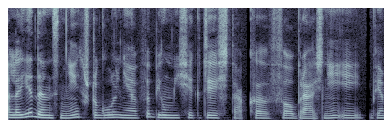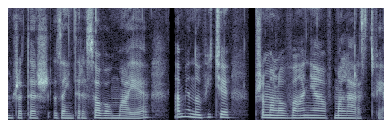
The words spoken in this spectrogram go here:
ale jeden z nich szczególnie wybił mi się gdzieś tak w wyobraźni i wiem, że też zainteresował Maję, a mianowicie przemalowania w malarstwie.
